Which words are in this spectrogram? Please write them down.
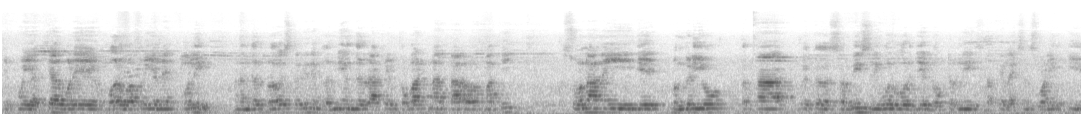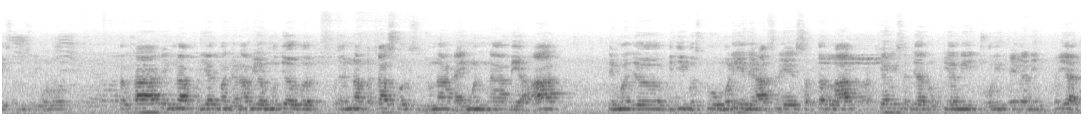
કે કોઈ હથિયાર વડે બળ વાપરી અને ખોલી અને અંદર પ્રવેશ કરીને ઘરની અંદર રાખેલ કબાટના તારમાંથી સોનાની જે બંગડીઓ તથા એક સર્વિસ રિવોલ્વર જે ડૉક્ટરની સાથે લાઇસન્સવાળી હતી, એ સર્વિસ રિવોલ્વર તથા એમના ફરિયાદમાં જણાવ્યા મુજબ એમના પચાસ વર્ષ જૂના ડાયમંડના બે હાથ તેમજ બીજી વસ્તુઓ મળી અને આશરે સત્તર લાખ અઠ્યાવીસ હજાર રૂપિયાની ચોરી થયેલાની ફરિયાદ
